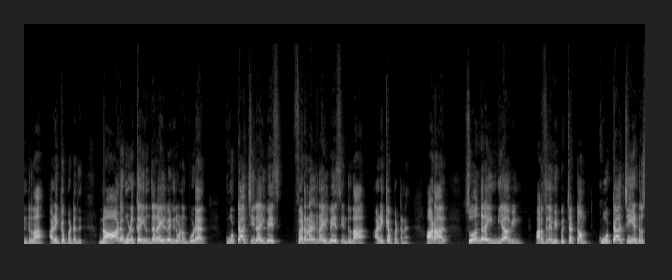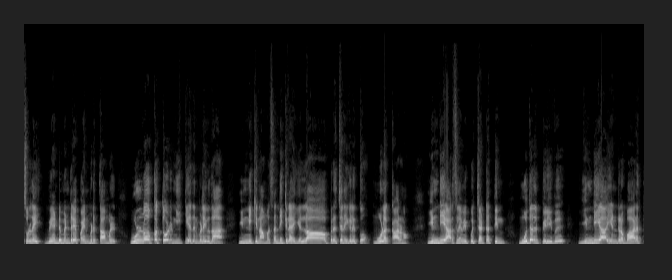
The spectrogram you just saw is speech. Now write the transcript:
என்று தான் அழைக்கப்பட்டது. நாடு முழுக்க இருந்த ரயில்வே நிறுவனம் கூட கூட்டாட்சி ரயில்வேஸ் ஃபெடரல் ரயில்வேஸ் என்று தான் அழைக்கப்பட்டன. ஆனால் சுதந்திர இந்தியாவின் அரசியலமைப்பு சட்டம் கூட்டாட்சி என்ற சொல்லை வேண்டுமென்றே பயன்படுத்தாமல் உள்நோக்கத்தோடு நீக்கியதன் விளைவுதான் இன்னைக்கு நாம சந்திக்கிற எல்லா பிரச்சனைகளுக்கும் மூல காரணம். இந்திய அரசியலமைப்பு சட்டத்தின் முதல் பிரிவு இந்தியா என்ற பாரத்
